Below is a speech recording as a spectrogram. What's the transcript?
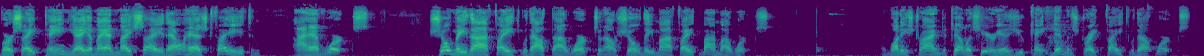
Verse 18 Yea, a man may say, Thou hast faith, and I have works. Show me thy faith without thy works, and I'll show thee my faith by my works. And what he's trying to tell us here is you can't demonstrate faith without works.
